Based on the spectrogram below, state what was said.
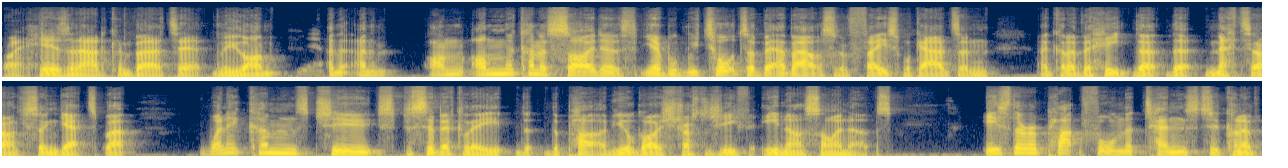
right. Here's an ad, convert it, move on. Yeah. And and on on the kind of side of you know, we talked a bit about sort of Facebook ads and and kind of the heat that that Meta often gets, but when it comes to specifically the, the part of your guys' strategy for email signups, is there a platform that tends to kind of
